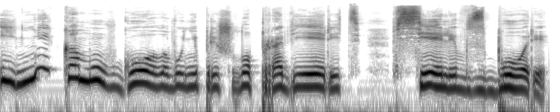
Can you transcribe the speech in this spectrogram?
и никому в голову не пришло проверить, все ли в сборе.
